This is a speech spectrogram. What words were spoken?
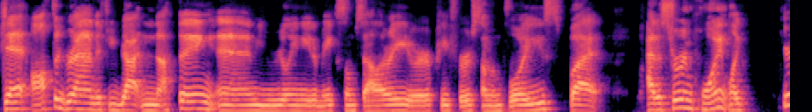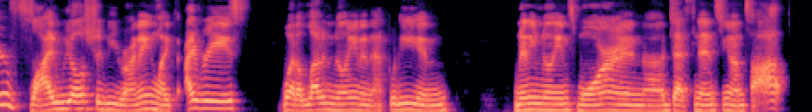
get off the ground if you've got nothing and you really need to make some salary or pay for some employees. But at a certain point, like your flywheel should be running. Like I raised what 11 million in equity and many millions more in uh, debt financing on top.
